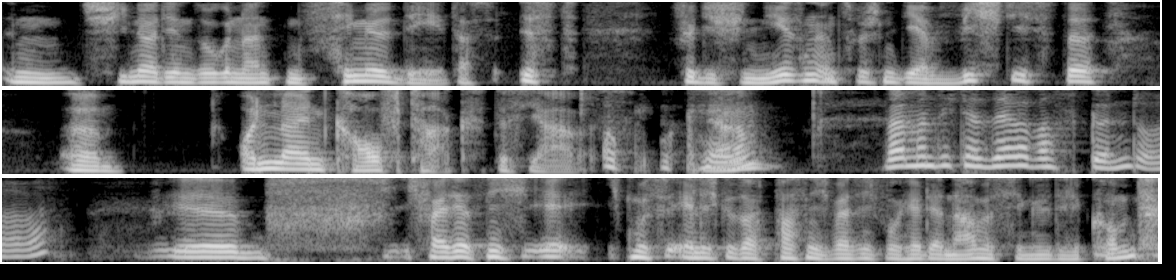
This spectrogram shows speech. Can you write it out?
in China den sogenannten Single Day. Das ist für die Chinesen inzwischen der wichtigste äh, Online-Kauftag des Jahres. Okay. Ja? Weil man sich da selber was gönnt, oder was? Äh, ich weiß jetzt nicht, äh, ich muss ehrlich gesagt passen, ich weiß nicht, woher der Name Single Day kommt.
